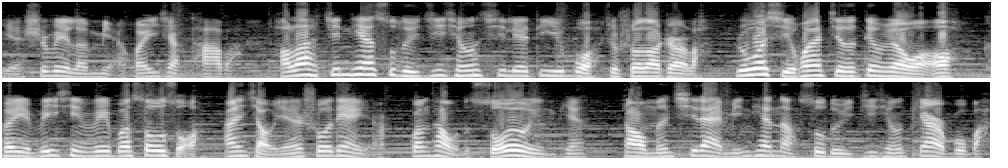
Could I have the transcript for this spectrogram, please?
也是为了缅怀一下他吧。好了，今天《速度与激情》系列第一部就说到这儿了。如果喜欢，记得订阅我哦。可以微信、微博搜索“安小言说电影”，观看我的所有影片。让我们期待明天的《速度与激情》第二部吧。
